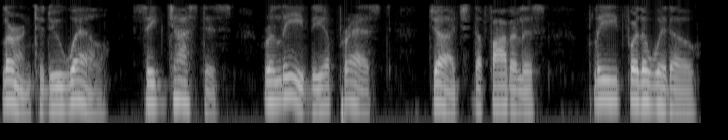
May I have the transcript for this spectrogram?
Learn to do well. Seek justice. Relieve the oppressed. Judge the fatherless. Plead for the widow.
